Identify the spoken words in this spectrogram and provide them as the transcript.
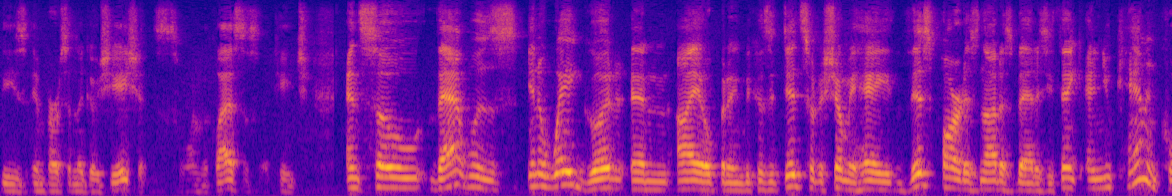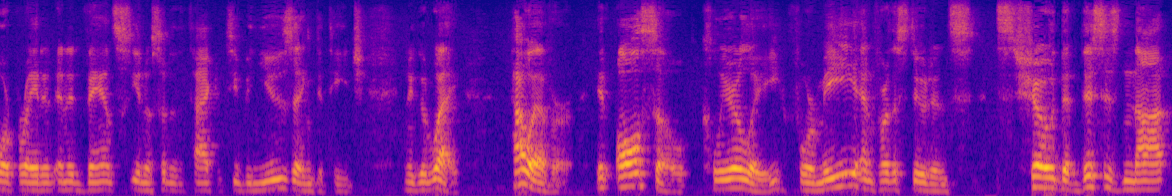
these in person negotiations, one of the classes I teach and so that was in a way good and eye-opening because it did sort of show me hey this part is not as bad as you think. And you can incorporate it and advance you know sort of the tactics you've been using to teach in a good way. However it also clearly for me and for the students showed that this is not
